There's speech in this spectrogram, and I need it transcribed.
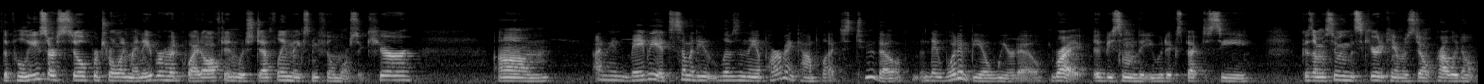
The police are still patrolling my neighborhood quite often, which definitely makes me feel more secure. Um, I mean, maybe it's somebody that lives in the apartment complex too, though, and they wouldn't be a weirdo. Right. It'd be someone that you would expect to see because I'm assuming the security cameras don't probably don't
